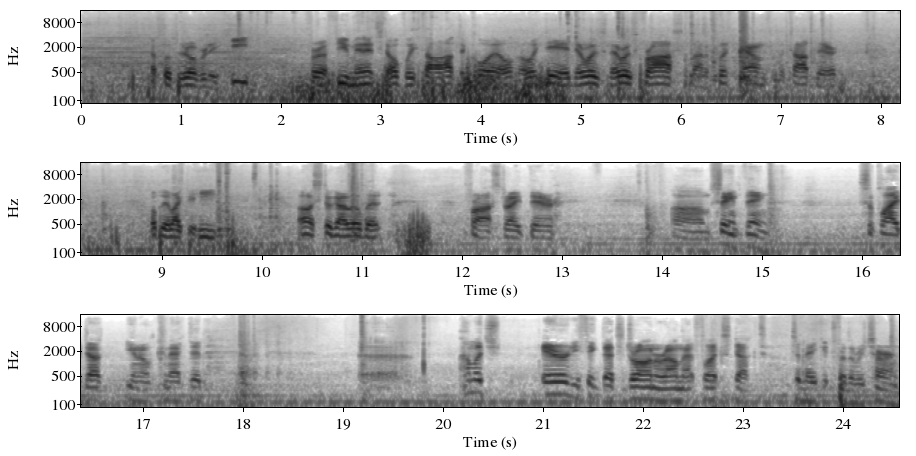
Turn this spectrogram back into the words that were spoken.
I flipped it over to heat for a few minutes to hopefully thaw out the coil. Oh, it did. There was there was frost about a foot down from the top there. Hope they like the heat. Oh, still got a little bit frost right there. Um, same thing. Supply duct, you know, connected. Uh, how much air do you think that's drawn around that flex duct to make it for the return?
